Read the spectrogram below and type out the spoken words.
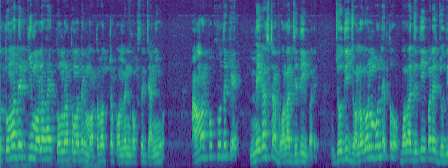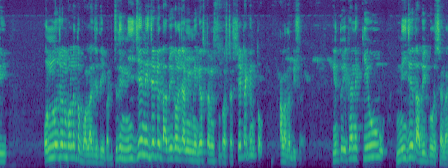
তো তোমাদের কি মনে হয়? তোমরা তোমাদের মতামতটা কমেন্ট বক্সে জানিও। আমার পক্ষ থেকে মেগাস্টার বলা যেতেই পারে। যদি জনগণ বলে তো বলা যেতেই পারে, যদি অন্যজন বলে তো বলা যেতেই পারে। যদি নিজে নিজেকে দাবি করে যে আমি মেগাস্টার, আমি সুপারস্টার, সেটা কিন্তু আলাদা বিষয়। কিন্তু এখানে কেউ নিজে দাবি করছে না।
